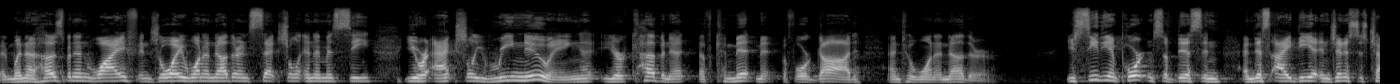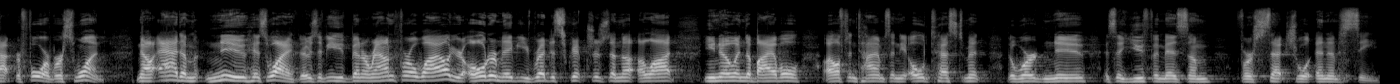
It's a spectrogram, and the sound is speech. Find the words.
And when a husband and wife enjoy one another in sexual intimacy, you are actually renewing your covenant of commitment before God and to one another. You see the importance of this and this idea in Genesis chapter 4, verse 1. Now, Adam knew his wife. Those of you who've been around for a while, you're older, maybe you've read the scriptures a lot. You know in the Bible, oftentimes in the Old Testament, the word knew is a euphemism for sexual intimacy.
